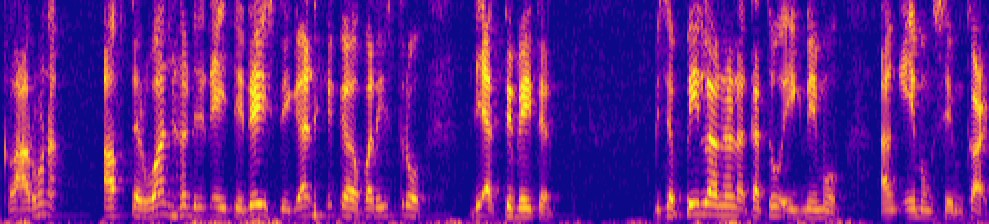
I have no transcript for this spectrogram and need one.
Klaro na. After 180 days, di gani ka parehistro, deactivated. Bisag pila na nakatuig nimo ang imong SIM card.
